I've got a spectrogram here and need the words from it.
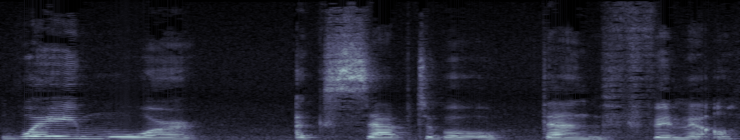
way more acceptable than female.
